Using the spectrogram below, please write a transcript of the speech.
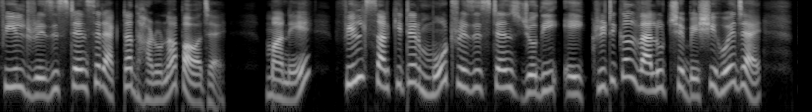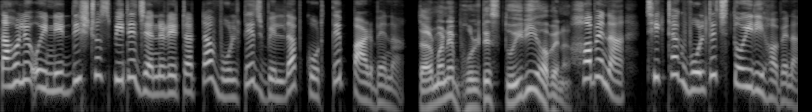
ফিল্ড রেজিস্ট্যান্সের একটা ধারণা পাওয়া যায়। মানে ফিল্ড সার্কিটের মোট রেজিস্ট্যান্স যদি এই ক্রিটিক্যাল ভ্যালুর চেয়ে বেশি হয়ে যায় তাহলে ওই নির্দিষ্ট স্পিডে জেনারেটরটা ভোল্টেজ বিল্ড আপ করতে পারবে না। তার মানে ভোল্টেজ তৈরি হবে না? হবে না ঠিকঠাক ভোল্টেজ তৈরি হবে না।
